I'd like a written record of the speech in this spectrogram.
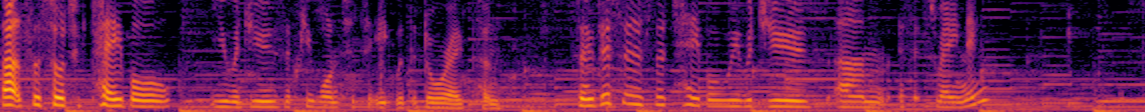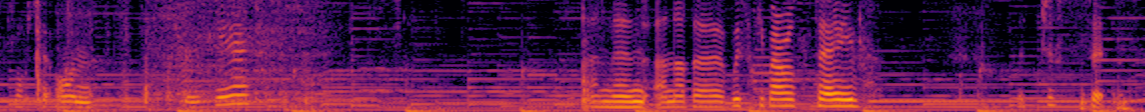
that's the sort of table you would use if you wanted to eat with the door open. So this is the table we would use um, if it's raining. Slot it on through here. And then another whiskey barrel stave that just sits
